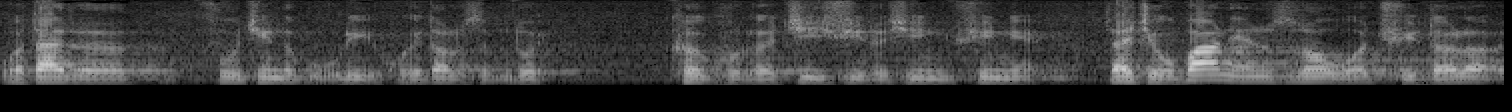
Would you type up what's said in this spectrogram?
我带着父亲的鼓励回到了省队，刻苦的继续的训训练。在九八年的时候，我取得了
